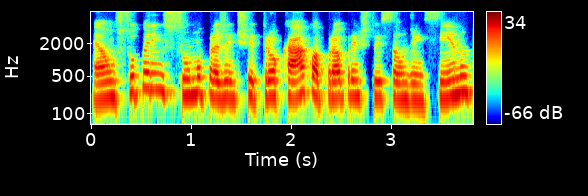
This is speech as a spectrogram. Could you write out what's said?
é um super insumo para a gente trocar com a própria instituição de ensino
